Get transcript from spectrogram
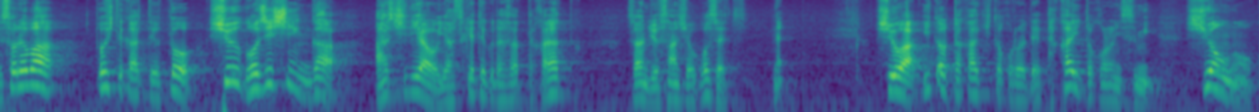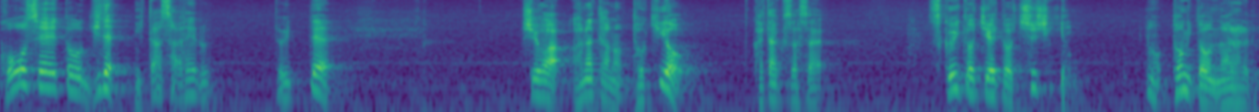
それはどうしてかというと、主ご自身がアッシリアをやっつけてくださったから33章5節ね。主は意図高きところで高いところに住み、シオンを公正と義で満たされると言って、主はあなたの時を固く支え、救いと知恵と知識の富となられる。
